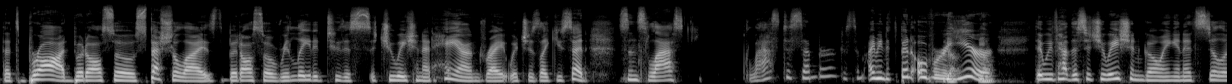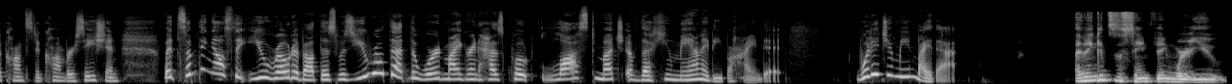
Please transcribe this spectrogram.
that's broad, but also specialized, but also related to the situation at hand, right? Which is, like you said, since last last December, December. I mean, it's been over yeah, a year yeah. that we've had the situation going and it's still a constant conversation. But something else that you wrote about this was you wrote that the word migrant has quote lost much of the humanity behind it. What did you mean by that? I think it's the same thing where you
